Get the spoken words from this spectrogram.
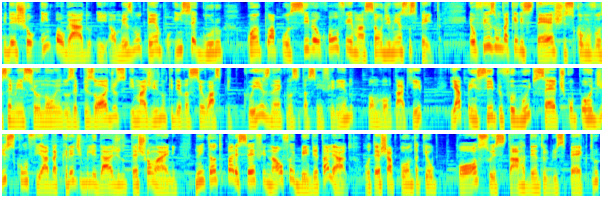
me deixou empolgado e, ao mesmo tempo, inseguro quanto à possível confirmação de minha suspeita. Eu fiz um daqueles testes, como você mencionou em um dos episódios, imagino que deva ser o Asp Quiz, né, que você está se referindo. Vamos voltar aqui e a princípio fui muito cético por desconfiar da credibilidade do teste online. No entanto, o parecer final foi bem detalhado. O teste aponta que eu posso estar dentro do espectro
